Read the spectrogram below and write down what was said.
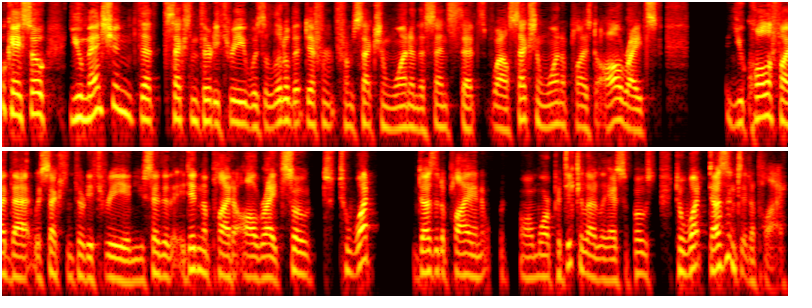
Okay. So you mentioned that Section 33 was a little bit different from Section 1 in the sense that while Section 1 applies to all rights, you qualified that with Section 33 and you said that it didn't apply to all rights. So t- to what does it apply, and, or more particularly, I suppose, to what doesn't it apply?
